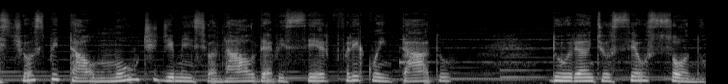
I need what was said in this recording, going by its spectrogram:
Este hospital multidimensional deve ser frequentado durante o seu sono.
